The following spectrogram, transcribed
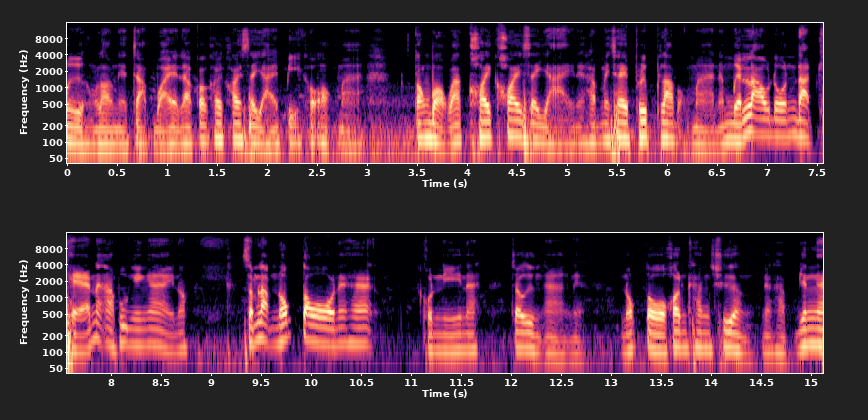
มือของเราเนี่ยจับไว้แล้วก็ค่อย ๆ สยายปีกเขาออกมา ต้องบอกว่าค่อยๆสยายนะครับ ไม่ใช่พรึบพลับออกมานะเหมือนเราโดนดัดแขนนะอะพูดง่ายๆเนาะสำหรับนกโตนะฮะคนนี้นะเจ้าอึ่งอ่างเนี่ยนกโตค่อนข้างเชื่องนะครับ ยังไง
